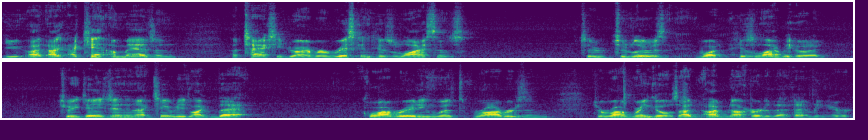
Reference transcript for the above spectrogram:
you I, I, I can't imagine a taxi driver risking his license to to lose what his livelihood to engage in an activity like that, cooperating with robbers and to rob gringos. I, I've not heard of that happening here.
